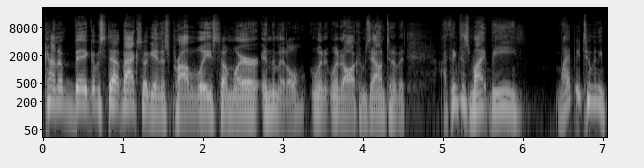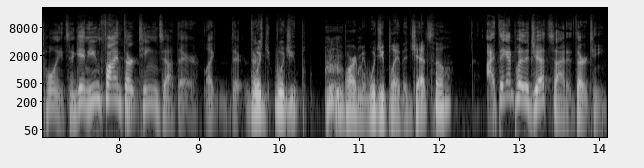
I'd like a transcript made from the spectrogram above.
kind of big of a step back. So again, it's probably somewhere in the middle when it, when it all comes down to it. But I think this might be might be too many points. Again, you can find 13s out there. Like there, there's- Would would you? pardon me. Would you play the Jets though? I think I'd play the Jets side at 13.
